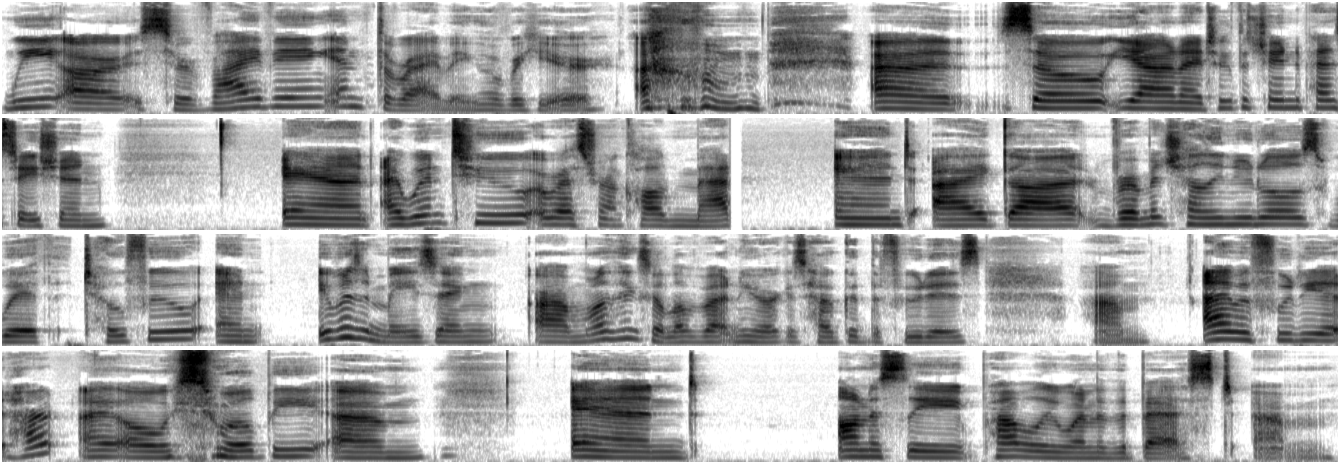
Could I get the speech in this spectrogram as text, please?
we are surviving and thriving over here. Um, uh, so yeah, and I took the train to Penn Station, and I went to a restaurant called Matt, and I got vermicelli noodles with tofu, and it was amazing. Um, one of the things I love about New York is how good the food is. Um, I'm a foodie at heart. I always will be. Um, and honestly, probably one of the best um,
